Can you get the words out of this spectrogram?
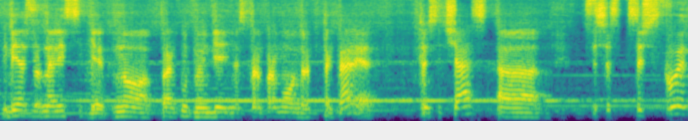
без журналистики, но про крупную деятельность, про промоутеров и так далее, то сейчас э, Существует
